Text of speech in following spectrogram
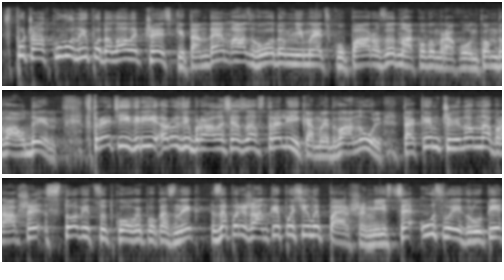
Спочатку вони подолали чеський тандем, а згодом німецьку пару з однаковим рахунком 2-1. В третій грі розібралися з австралійками 2-0. Таким чином, набравши 100% показник, запоріжанки посіли перше місце у своїй групі,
